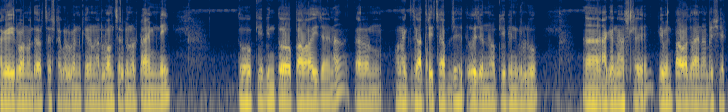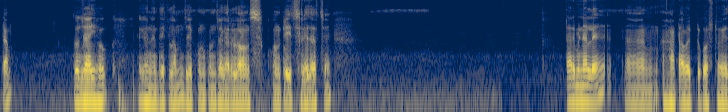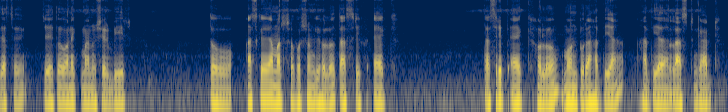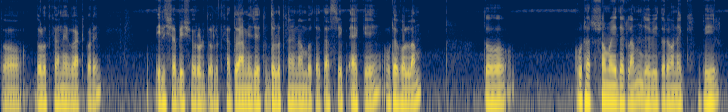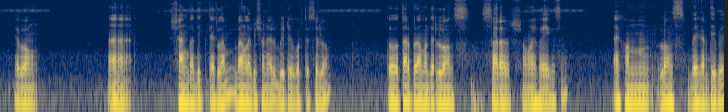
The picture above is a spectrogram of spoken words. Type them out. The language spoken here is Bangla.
আগেই রওনা দেওয়ার চেষ্টা করবেন, কেননা লঞ্চের কোনো টাইম নেই। তো কেবিন তো পাওয়াই যায় না, কারণ অনেক যাত্রী চাপ যেহেতু, ওই জন্য কেবিনগুলো আগে না আসলে কেবিন পাওয়া যায় না বেশি একটা। তো যাই হোক, এখানে দেখলাম যে কোন কোন জায়গার লঞ্চ কোনটি ছেড়ে যাচ্ছে। টার্মিনালে হাঁটাও একটু কষ্ট হয়ে যাচ্ছে, যেহেতু অনেক মানুষের ভিড়। তো আজকে আমার সফর সঙ্গী হলো তাসরিফ এক। তাসরিফ এক হলো মনপুরা হাতিয়া হাতিয়া লাস্ট গার্ড তো দৌলত খানে গার্ড করে। ইলিশা বিশ্ব রোড দৌলত খান, তো আমি যেহেতু দৌলত খানে নামবো, তাই তাসরিফ একে উঠে পড়লাম। তো ওঠার সময় দেখলাম যে ভিতরে অনেক ভিড় এবং সাংবাদিক দেখলাম, বাংলা ভিশনের ভিডিও করতেছিল। তো তারপর আমাদের লঞ্চ ছাড়ার সময় হয়ে গেছে। এখন লঞ্চ বেকার দিবে।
